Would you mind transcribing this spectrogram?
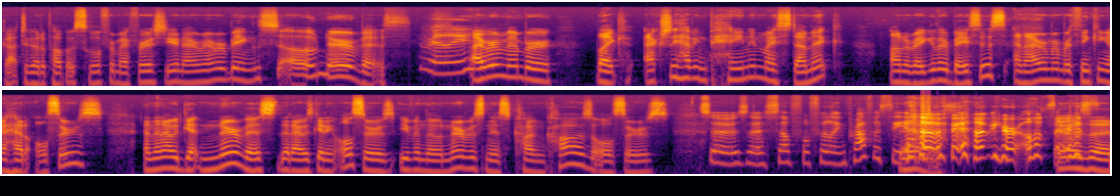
got to go to public school for my first year. And I remember being so nervous. really? I remember like actually having pain in my stomach on a regular basis, and I remember thinking I had ulcers. And then I would get nervous that I was getting ulcers, even though nervousness can cause ulcers. so it was a self fulfilling prophecy Yes. of, of your ulcers. It was a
